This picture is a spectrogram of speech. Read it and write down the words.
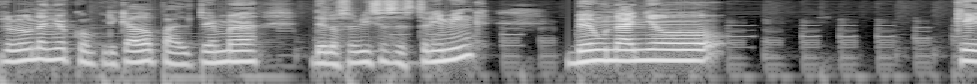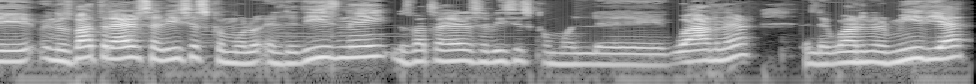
pero veo un año complicado para el tema de los servicios de streaming. Veo un año que nos va a traer servicios como el de Disney, nos va a traer servicios como el de Warner, el de Warner Media,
